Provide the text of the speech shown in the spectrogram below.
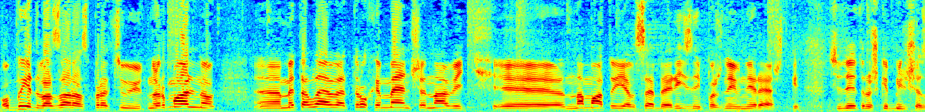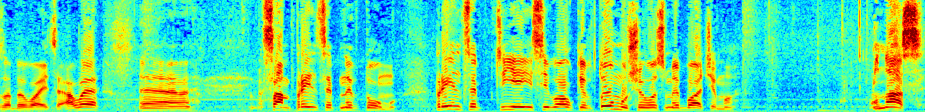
Обидва зараз працюють нормально. Е, Металеве трохи менше навіть е, наматує в себе різні пожнивні рештки. Сюди трошки більше забивається. Але е, сам принцип не в тому. Принцип цієї сівалки в тому, що ось ми бачимо, у нас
